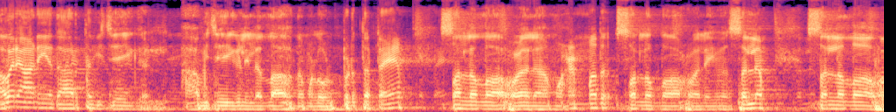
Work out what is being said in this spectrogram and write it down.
അവരാണ് യഥാർത്ഥ വിജയികൾ. ആ വിജയികളിൽ അള്ളാഹു നമ്മൾ ഉൾപ്പെടുത്തട്ടെ. സല്ലല്ലാഹു അല മുഹമ്മദ് സല്ലല്ലാഹു അലൈഹി വസല്ലം. സല്ലല്ലാഹു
